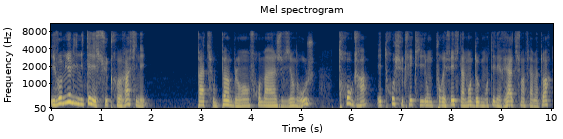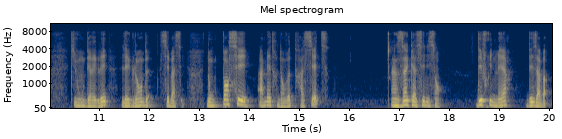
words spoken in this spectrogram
Il vaut mieux limiter les sucres raffinés, pâtes ou pain blanc, fromage, viande rouge, trop gras et trop sucrés qui ont pour effet finalement d'augmenter les réactions inflammatoires qui vont dérégler les glandes sébacées. Donc pensez à mettre dans votre assiette un zinc assainissant, des fruits de mer, des abats.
